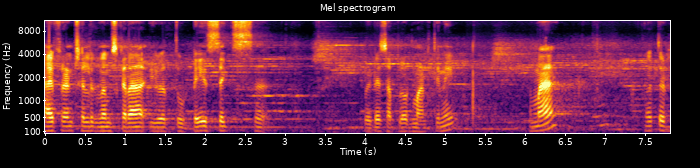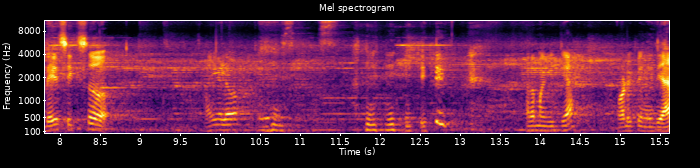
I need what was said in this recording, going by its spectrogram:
ಹಾಯ್ ಫ್ರೆಂಡ್ಸ್ ಎಲ್ರಿಗೂ ನಮಸ್ಕಾರ. ಇವತ್ತು ಡೇ ಸಿಕ್ಸ್ ವಿಡಿಯೋಸ್ ಅಪ್ಲೋಡ್ ಮಾಡ್ತೀನಿ. ಅಮ್ಮ ಇವತ್ತು ಡೇ ಸಿಕ್ಸು ಹಾಯ್ ಹೇಳೋ ಆರಾಮಾಗಿದ್ಯಾ? ಬಾಡಿ ಪೇನ್ ಇದೆಯಾ?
